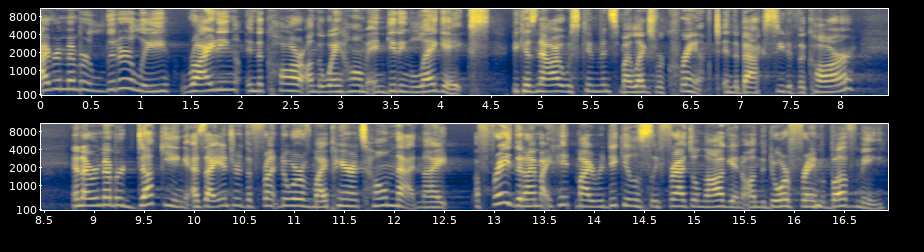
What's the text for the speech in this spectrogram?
I remember literally riding in the car on the way home and getting leg aches because now I was convinced my legs were cramped in the back seat of the car. And I remember ducking as I entered the front door of my parents' home that night afraid that I might hit my ridiculously fragile noggin on the door frame above me.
